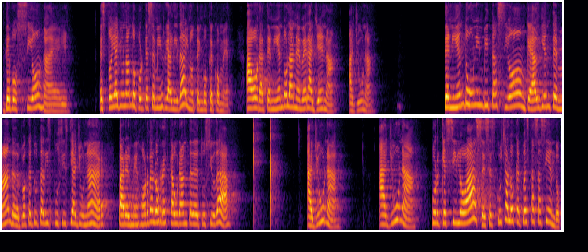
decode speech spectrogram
devoción a Él. Estoy ayunando porque esa es mi realidad y no tengo que comer. Ahora, teniendo la nevera llena, ayuna. Teniendo una invitación que alguien te mande después que tú te dispusiste a ayunar para el mejor de los restaurantes de tu ciudad, ayuna ayuna, porque si lo haces, escucha lo que tú estás haciendo,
